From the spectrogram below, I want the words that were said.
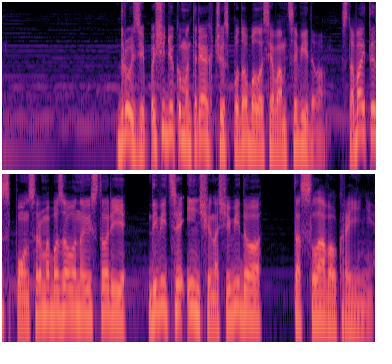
Друзі, пишіть у коментарях, чи сподобалося вам це відео. Ставайте спонсорами базованої історії, дивіться інші наші відео та слава Україні!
